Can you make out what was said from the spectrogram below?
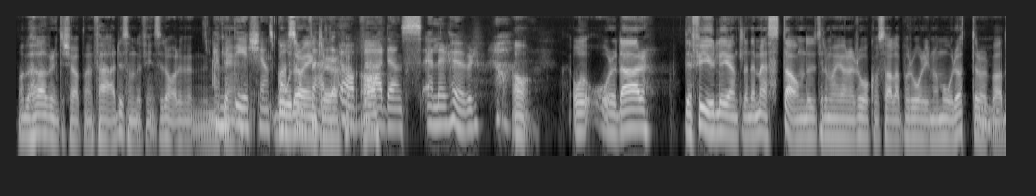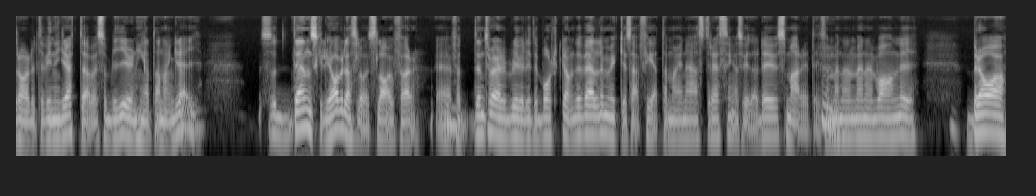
Man behöver inte köpa en färdig som det finns idag. Det, är Nej, men det känns bara som värld, ja, ja. världens, eller hur? Ja, och, och det där det förgyller egentligen det mesta. Om du till och med gör en råkostsallad på rårin och morötter och mm. bara drar lite vinägrett över så blir det en helt annan grej. Så den skulle jag vilja slå ett slag för. Eh, mm. För den tror jag har blivit lite bortglömd. Det är väldigt mycket så här feta majonnäsdressing och så vidare. Det är ju smarrigt liksom. Mm. Men, en, men en vanlig bra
